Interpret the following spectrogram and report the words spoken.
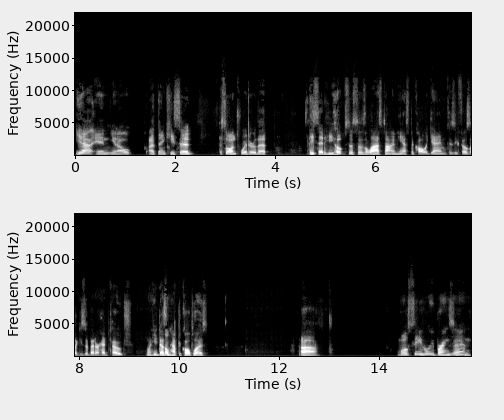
there. Yeah, and you know, I think he said I saw on Twitter that he said he hopes this is the last time he has to call a game because he feels like he's a better head coach when he doesn't Oh. have to call plays. Uh we'll see who he brings in,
